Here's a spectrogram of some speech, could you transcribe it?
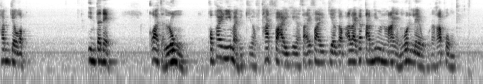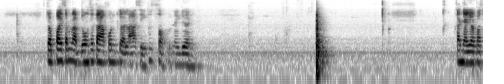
ทำเกี่ยวกับอินเทอร์เน็ต ก็อาจจะลุ่งเพราะไพ่นี้หมายถึงเกี่ยวกับธาตุไฟเกี่ยวกับสายไฟเกี่ยวกับอะไรก็ตามที่มันมาอย่างรวดเร็วนะครับ ผมจบไปสำหรับดวงชะตาคนเกิดราศีพฤษภในเดือน กันยายนพศ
